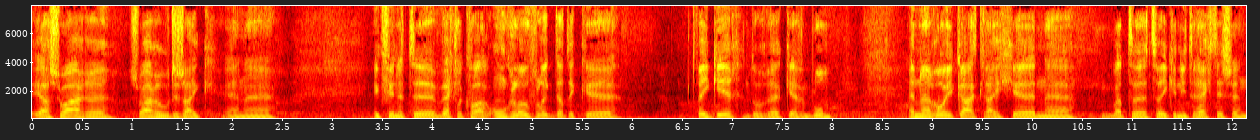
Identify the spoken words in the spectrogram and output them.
ja, zware, zware hoe de zeik. En uh, ik vind het werkelijk waar ongelooflijk dat ik twee keer door Kevin Blom... een rode kaart krijg en, wat twee keer niet terecht is. En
